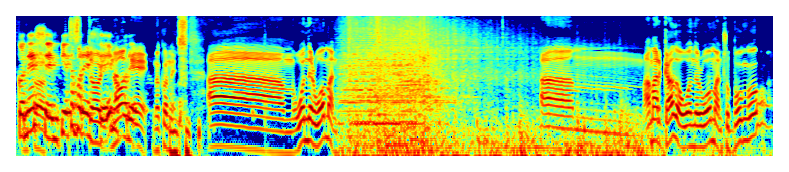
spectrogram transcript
Con ese, empieza por Story- ese, ¿eh? no, por eh, E. no con E. Ah, Wonder Woman. Ha marcado Wonder Woman, supongo,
